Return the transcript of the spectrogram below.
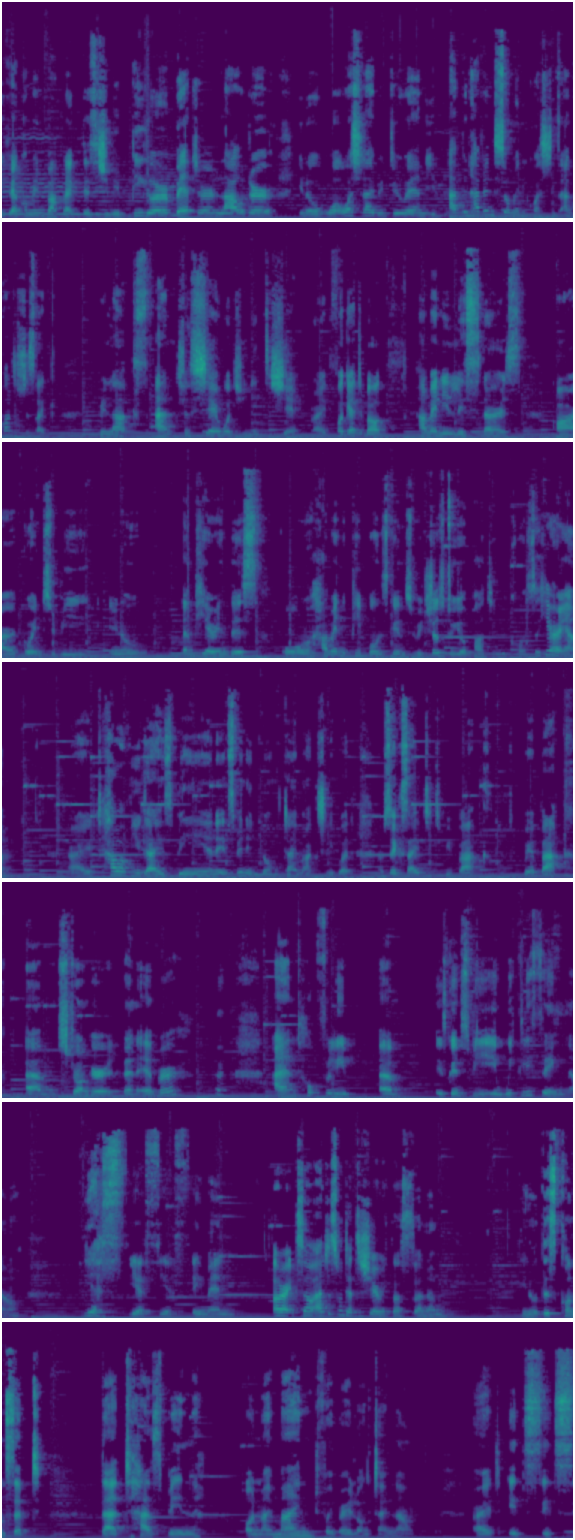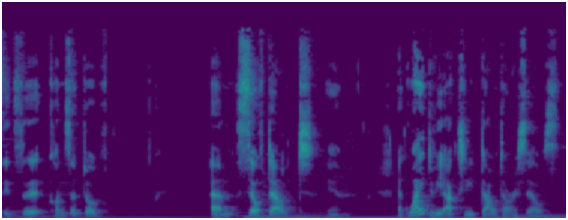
If you're coming back like this, it should be bigger, better, louder. You know, what what should I be doing? I've been having so many questions, and God is just like, relax and just share what you need to share, right? Forget about how many listeners are going to be, you know, um, hearing this or how many people is going to reach. Just do your part in the course. So here I am. Right. How have you guys been? It's been a long time actually, but I'm so excited to be back. We're back um, stronger than ever. and hopefully um, it's going to be a weekly thing now. Yes, yes, yes. Amen. All right, so I just wanted to share with us on um, you know, this concept that has been on my mind for a very long time now. All right, it's it's it's a concept of um, self doubt. Yeah, like why do we actually doubt ourselves?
